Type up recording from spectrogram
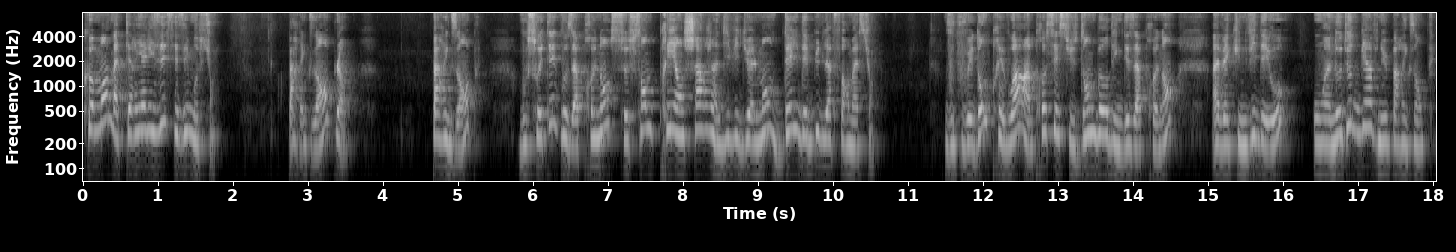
comment matérialiser ces émotions. Par exemple, par exemple, vous souhaitez que vos apprenants se sentent pris en charge individuellement dès le début de la formation. Vous pouvez donc prévoir un processus d'onboarding des apprenants avec une vidéo ou un audio de bienvenue par exemple.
